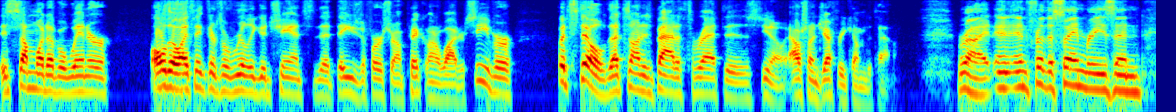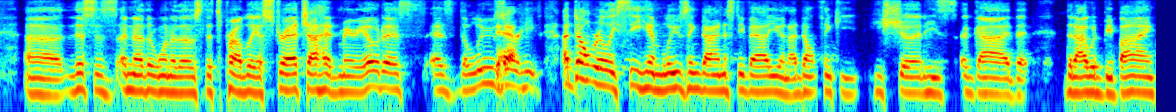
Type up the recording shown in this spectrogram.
is somewhat of a winner. Although I think there's a really good chance that they use a first round pick on a wide receiver but still, that's not as bad a threat as you know Alshon Jeffery come to town. Right, and and for the same reason, uh, this is another one of those that's probably a stretch. I had Mariota as, as the loser. Yeah. He, I don't really see him losing dynasty value, and I don't think he he should. He's a guy that that I would be buying,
